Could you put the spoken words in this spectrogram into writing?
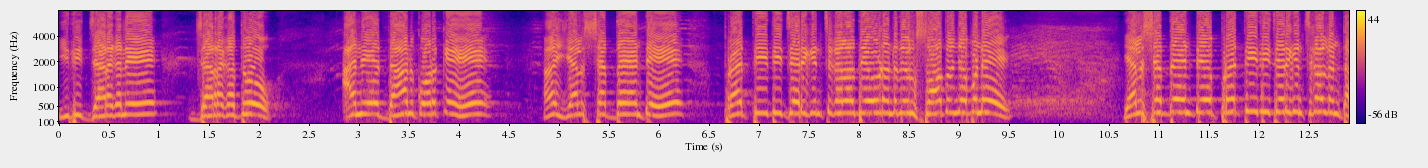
ఇది జరగనే జరగదు. అనే దాని కొరకే ఎల్ శ్రద్ధ అంటే ప్రతిదీ జరిగించగల దేవుడు అంటే దేవునికి స్వాతం చెప్పండి. ఎల్ శ్రద్ధ అంటే ప్రతిదీ జరిగించగలడంట.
